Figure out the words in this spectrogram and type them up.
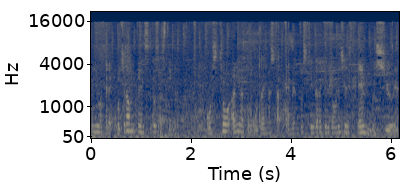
というわけでこちらも点数とさせていただきますご視聴ありがとうございました。コメントしていただけると嬉しいです。演武終演。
